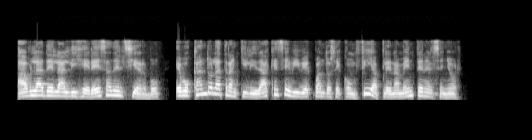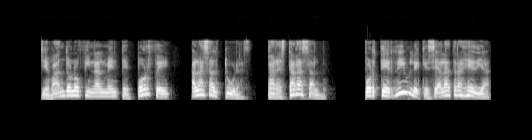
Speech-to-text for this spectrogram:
Habla de la ligereza del siervo, evocando la tranquilidad que se vive cuando se confía plenamente en el Señor, llevándolo finalmente por fe a las alturas para estar a salvo. Por terrible que sea la tragedia,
